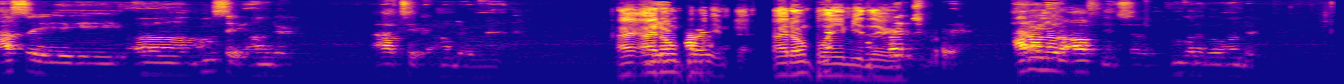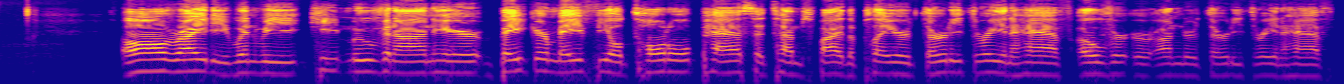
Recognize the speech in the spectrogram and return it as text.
I say um, I'm gonna say under. I'll take an under on that. I, I don't blame I don't blame you there. I don't know the offense, so I'm gonna go under. All righty. When we keep moving on here, Baker Mayfield total pass attempts by the player 33 and a half over or under 33 and a half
